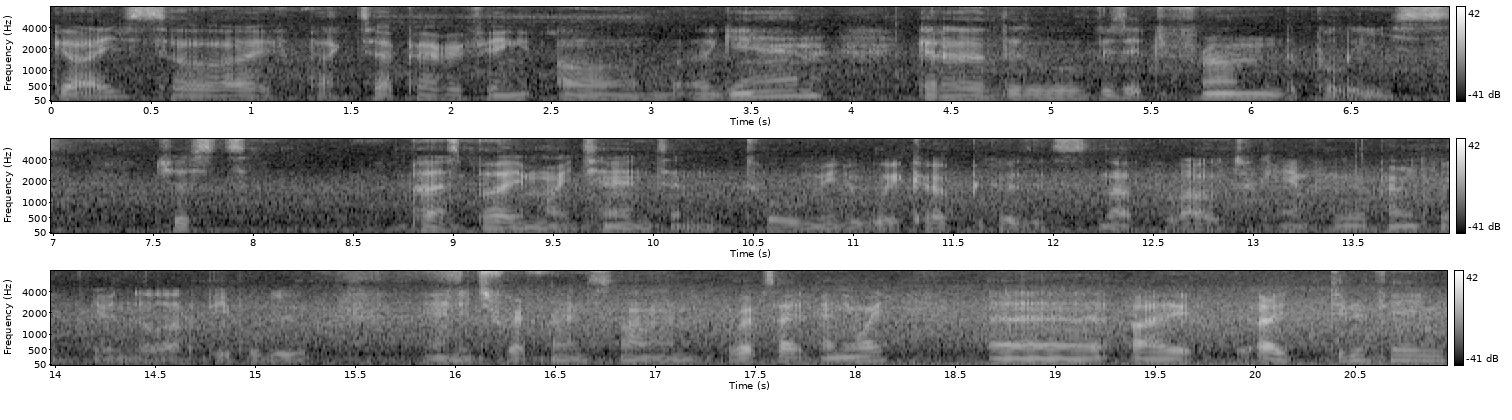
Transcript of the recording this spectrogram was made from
Guys? So I've packed up everything all again. Got a little visit from the police. Just passed by my tent and told me to wake up because it's not allowed to camp here apparently, even though a lot of people do. And it's referenced on the website anyway. Uh, I I didn't think,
